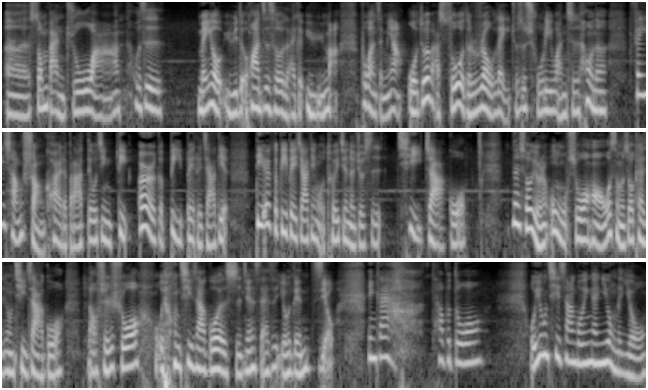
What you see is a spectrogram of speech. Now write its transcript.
呃松板猪啊，或是。没有鱼的话，这时候来个鱼嘛。不管怎么样，我都会把所有的肉类，就是处理完之后呢，非常爽快的把它丢进第二个必备的家电。第二个必备家电，我推荐的就是气炸锅。那时候有人问我说：“哈，我什么时候开始用气炸锅？”老实说，我用气炸锅的时间实在是有点久，应该差不多。我用气炸锅应该用了有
